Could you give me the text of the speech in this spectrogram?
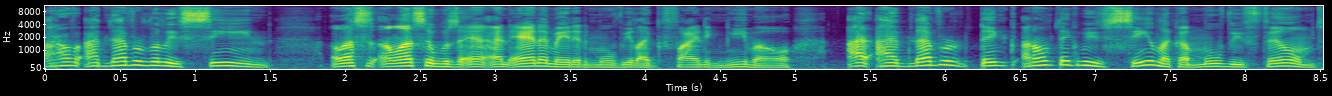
i don't i've never really seen unless unless it was a, an animated movie like finding nemo I, I've never think I don't think we've seen like a movie filmed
